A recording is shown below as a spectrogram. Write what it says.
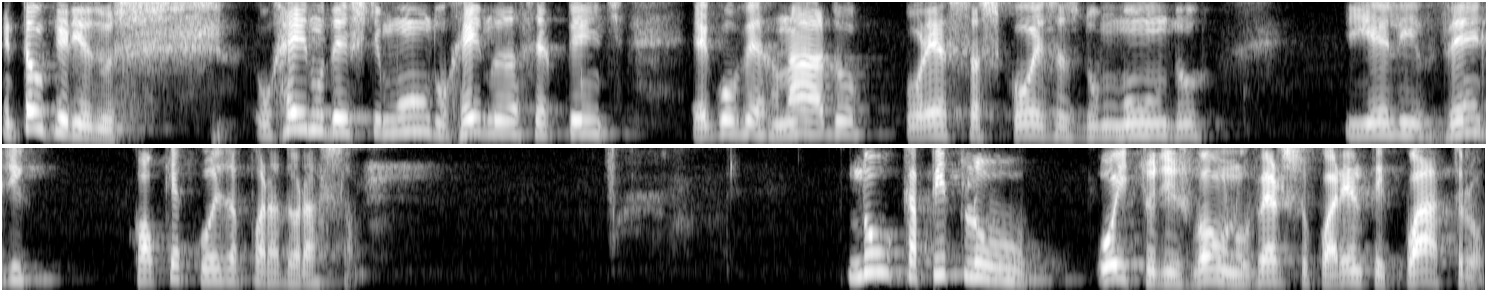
Então, queridos, o reino deste mundo, o reino da serpente, é governado por essas coisas do mundo e ele vende qualquer coisa para adoração. No capítulo 8 de João, no verso 44,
